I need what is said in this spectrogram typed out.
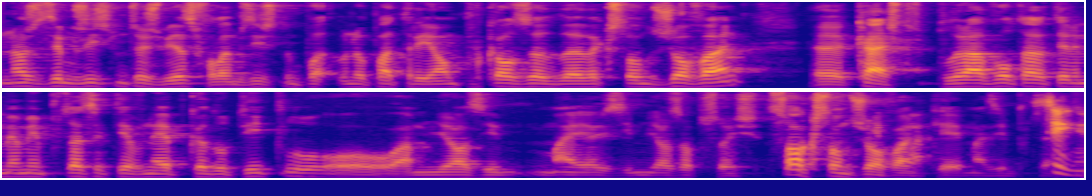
nós dizemos isto muitas vezes, falamos isto no, no Patreon por causa da, da questão do Giovanni. Uh, Castro poderá voltar a ter a mesma importância que teve na época do título ou há melhores e maiores e melhores opções? Só a questão do Giovanni que é mais importante. Sim,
